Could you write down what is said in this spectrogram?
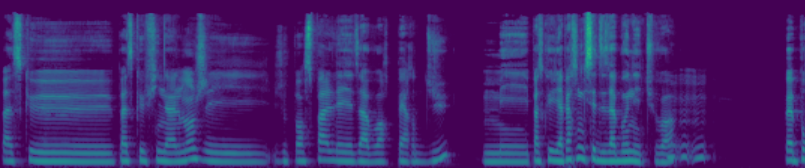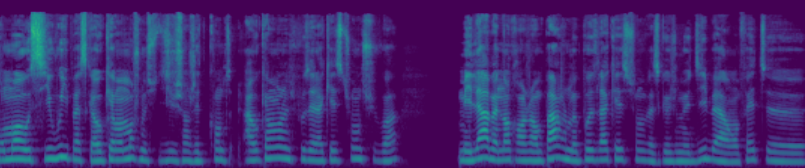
Parce que, parce que finalement, j'ai, je pense pas les avoir perdus, mais parce qu'il y a personne qui s'est désabonné, tu vois. Mmh, mmh, bah, pour moi aussi, oui, parce qu'à aucun moment je me suis dit j'ai changé de compte. À aucun moment je me suis posé la question, tu vois. Mais là, maintenant, quand j'en parle, je me pose la question parce que je me dis, bah, en fait, euh,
